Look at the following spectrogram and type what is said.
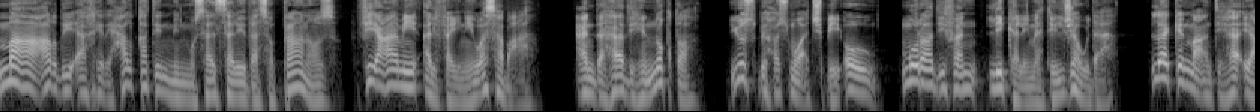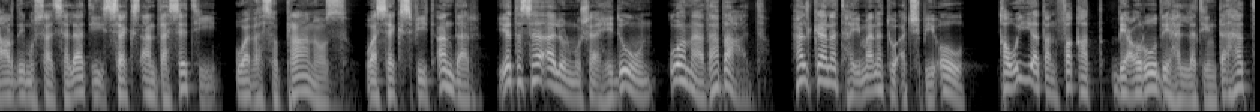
مع عرض آخر حلقة من مسلسل The Sopranos في عام 2007 عند هذه النقطة يصبح اسم HBO مرادفا لكلمة الجودة لكن مع انتهاء عرض مسلسلات Sex and the City و The Sopranos و Six Feet Under يتساءل المشاهدون وماذا بعد؟ هل كانت هيمنة HBO قوية فقط بعروضها التي انتهت؟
